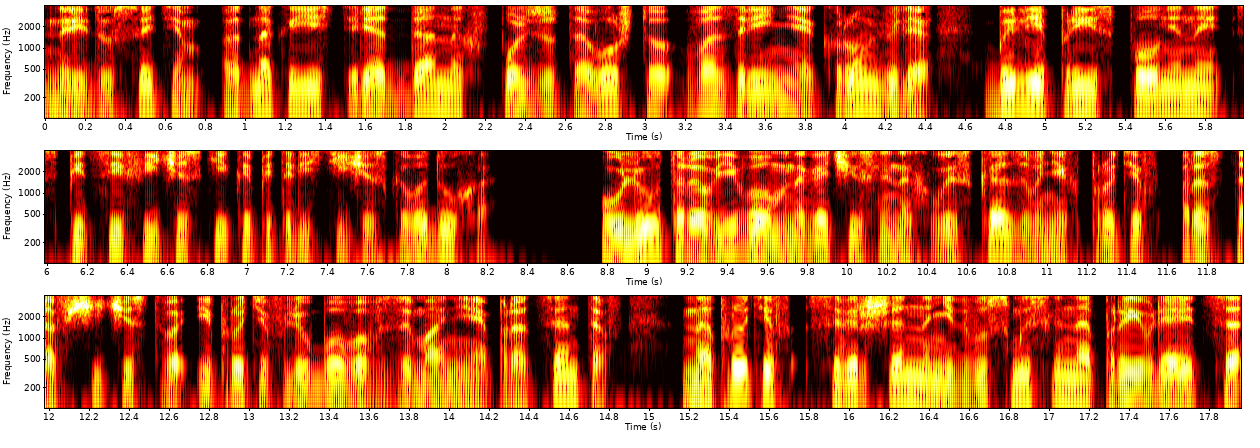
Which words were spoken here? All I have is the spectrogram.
Наряду с этим, однако, есть ряд данных в пользу того, что воззрения Кромвеля были преисполнены специфически капиталистического духа. У Лютера в его многочисленных высказываниях против ростовщичества и против любого взимания процентов, напротив, совершенно недвусмысленно проявляется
